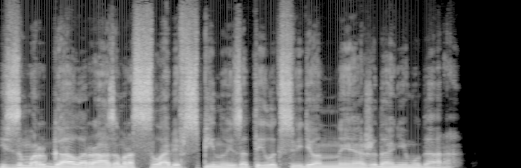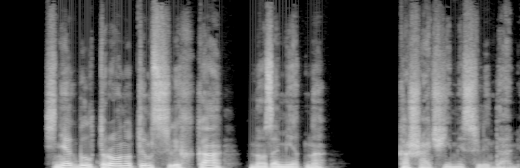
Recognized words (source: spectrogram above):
и заморгала, разом расслабив спину и затылок, сведенные ожиданием удара. Снег был тронутым слегка, но заметно кошачьими следами.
